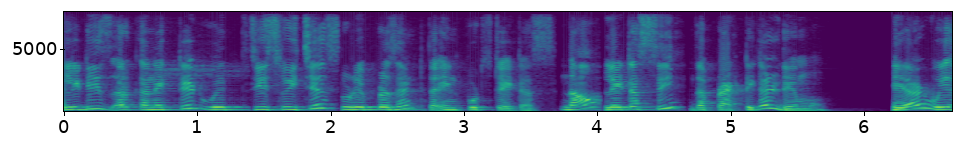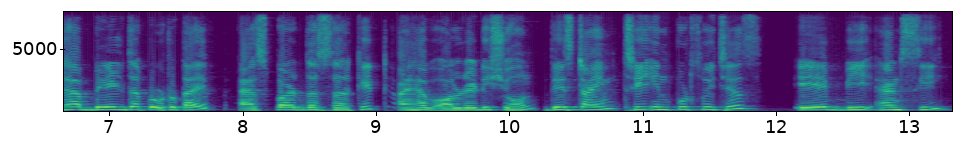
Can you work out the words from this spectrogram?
LEDs are connected with three switches to represent the input status. Now let us see the practical demo. Here we have built the prototype as per the circuit I have already shown. This time three input switches a, B and C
